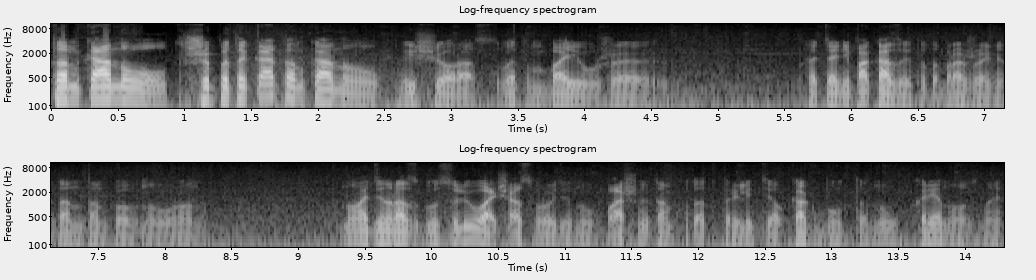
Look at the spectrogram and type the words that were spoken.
Танканул. ШПТК танканул. Еще раз. В этом бою уже. Хотя не показывает отображение, да, натанкованного урона. Ну, один раз гуслю, а сейчас вроде, ну, в башню там куда-то прилетел. Как будто. Ну, хрен его знает.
